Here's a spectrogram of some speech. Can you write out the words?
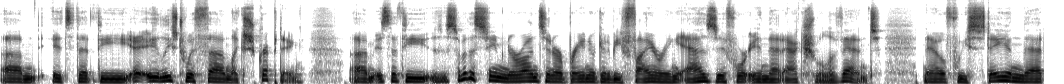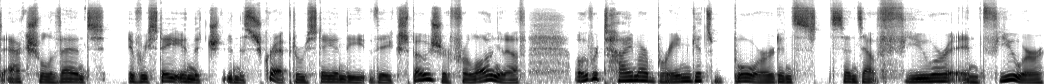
um, it's that the at least with um, like scripting, is that the some of the same neurons in our brain are going to be firing as if we're in that actual event. Now, if we stay in that actual event if we stay in the in the script or we stay in the the exposure for long enough, over time our brain gets bored and s- sends out fewer and fewer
